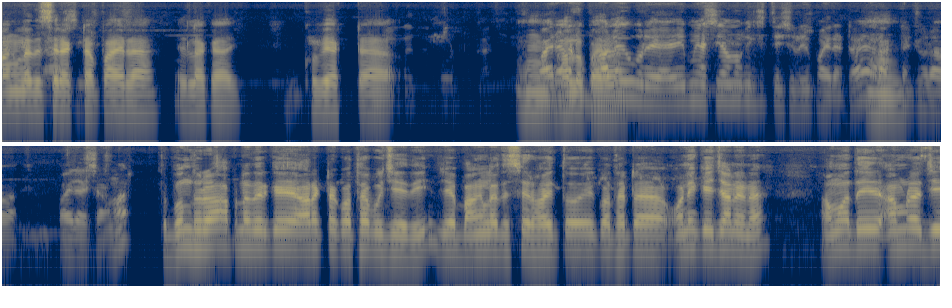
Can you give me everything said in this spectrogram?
বাংলাদেশের একটা পায়রা এলাকায় খুবই একটা ভালো পায়রা। এই ম্যাচে আমাকে জিতেছিল এই পায়রাটা একটা জোড়া পায়রা আছে আমার। তো বন্ধুরা আপনাদেরকে আরেকটা কথা বুঝিয়ে দিই যে বাংলাদেশের হয়তো এই কথাটা অনেকেই জানে না। আমাদের আমরা যে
